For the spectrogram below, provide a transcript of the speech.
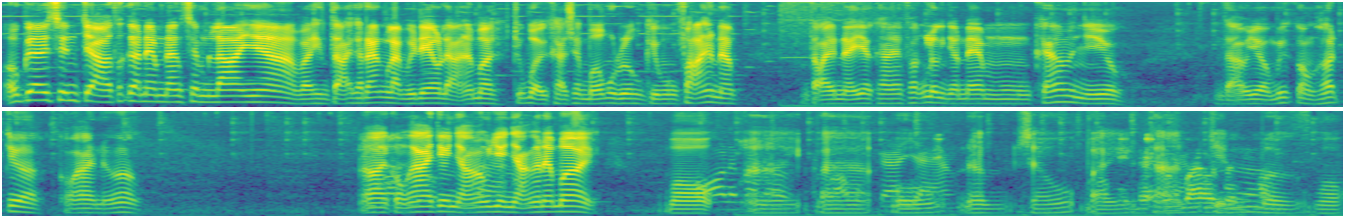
Ok, xin chào tất cả anh em đang xem live nha. Và hiện tại Khải đang làm video lại em ơi. Chuẩn bị Khải sẽ mở một rương kim môn phái anh em. Hiện tại nãy giờ Khải phát lương cho anh em khá là nhiều. Hiện tại bây giờ không biết còn hết chưa? Còn ai nữa không? Rồi, còn ai chưa nhận không? Chưa nhận anh em ơi. 1, 2, 3, 4, 5, 6, 7, 8, 9, 10 1,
